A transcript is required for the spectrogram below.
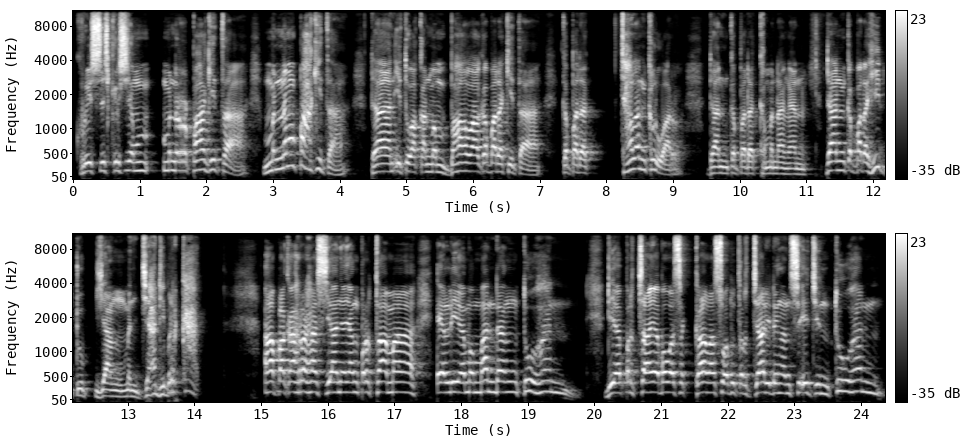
Krisis-krisis yang menerpa kita, menempah kita, dan itu akan membawa kepada kita, kepada jalan keluar, dan kepada kemenangan, dan kepada hidup yang menjadi berkat. Apakah rahasianya yang pertama? Elia memandang Tuhan. Dia percaya bahwa segala sesuatu terjadi dengan seizin Tuhan.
